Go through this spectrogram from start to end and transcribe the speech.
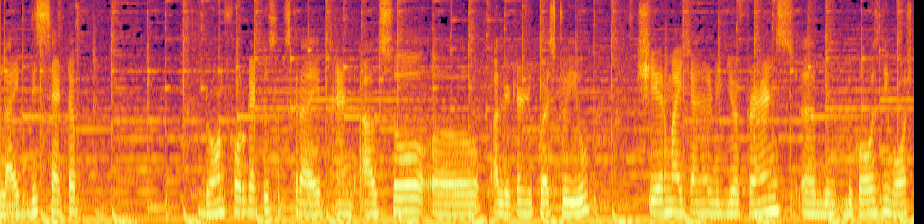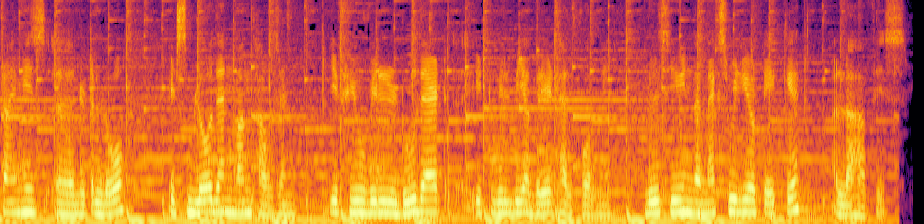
like this setup. Don't forget to subscribe and also uh, a little request to you. Share my channel with your friends uh, because the watch time is a uh, little low. It's below than 1000 if you will do that it will be a great help for me. We'll see you in the next video. Take care. Allah Hafiz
